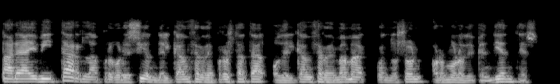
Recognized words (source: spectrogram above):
para evitar la progresión del cáncer de próstata o del cáncer de mama cuando son hormonodependientes.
